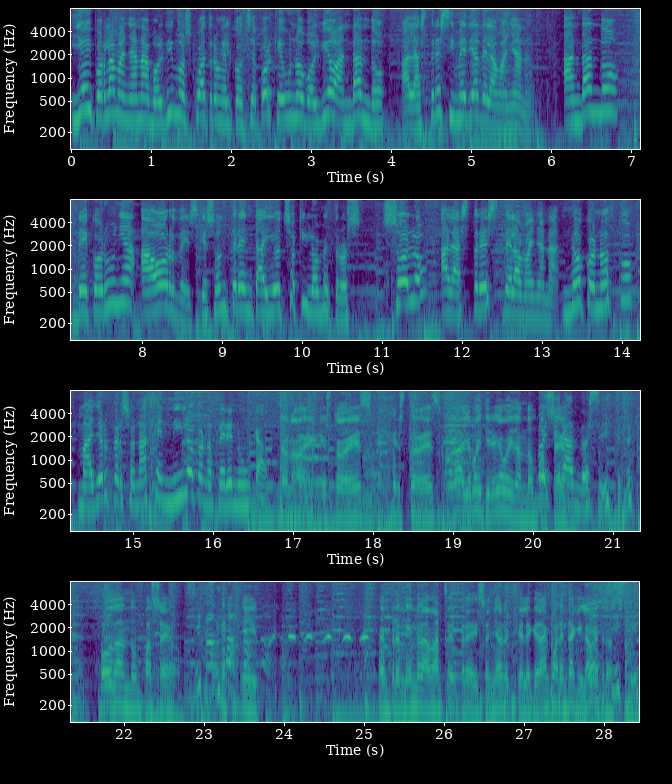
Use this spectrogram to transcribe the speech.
Y hoy por la mañana volvimos cuatro en el coche porque uno volvió andando a las tres y media de la mañana. Andando de Coruña a Ordes, que son 38 kilómetros. Solo a las 3 de la mañana. No conozco mayor personaje ni lo conoceré nunca. No, no, esto es, esto es. Ah, yo voy, tiro- yo voy dando un Voy paseo. tirando, sí. Voy dando un paseo. Sí, sí. Y emprendiendo la marcha de tres, señor, que le quedan 40 kilómetros. Sí, sí.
